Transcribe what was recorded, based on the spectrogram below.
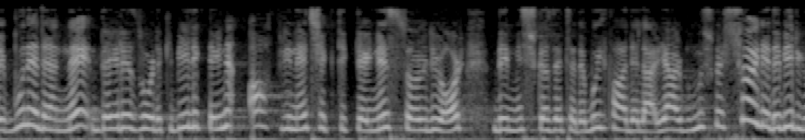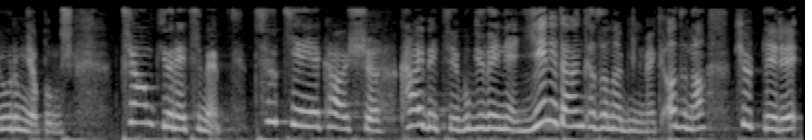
ve bu nedenle Deir ez-Zor'daki birliklerini Afrin'e çektiklerini söylüyor demiş gazetede. Bu ifadeler yer bulmuş ve şöyle de bir yorum yapılmış. Trump yönetimi Türkiye'ye karşı kaybettiği bu güveni yeniden kazanabilmek adına Kürtleri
